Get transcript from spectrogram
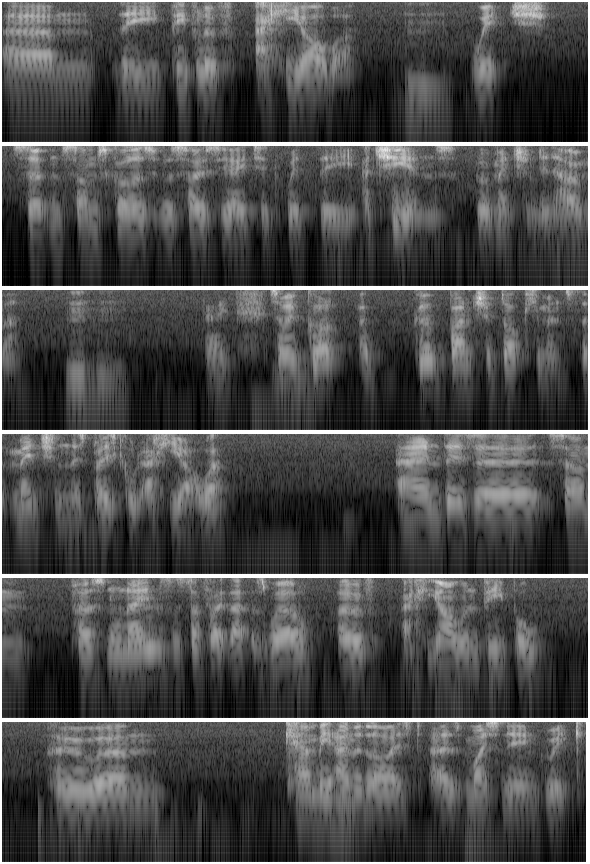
um, the people of Ahhiyawa, mm. which certain some scholars have associated with the Achaeans who are mentioned in Homer. Mm-hmm. Okay, so mm-hmm. we've got a good bunch of documents that mention this place called Ahhiyawa, and there's uh, some personal names and stuff like that as well of Ahhiyawan people who um, can be mm. analysed as Mycenaean Greek.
